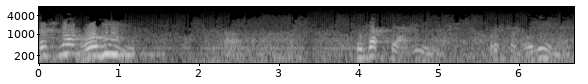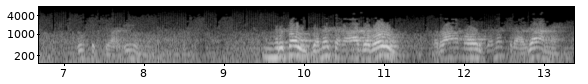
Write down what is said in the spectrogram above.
कृष्ण भोगी सुख त्यागी कृष्ण भोगी है सुख त्यागी है। मृतौ जनक राघव, राम और जनक राजा है।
